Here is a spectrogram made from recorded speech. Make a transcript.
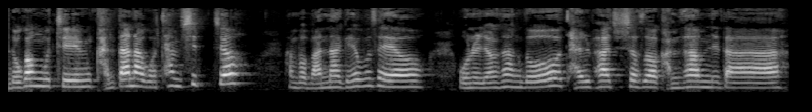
노각무침 간단하고 참 쉽죠? 한번 만나게 해보세요. 오늘 영상도 잘 봐주셔서 감사합니다.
